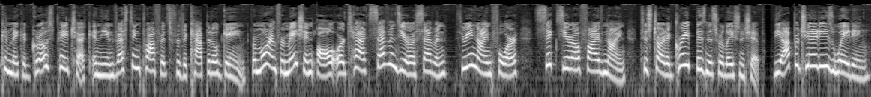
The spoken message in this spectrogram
can make a gross paycheck in the investing profits for the capital gain. For more information, call or text 707 394 6059 to start a great business relationship. The opportunity is waiting.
